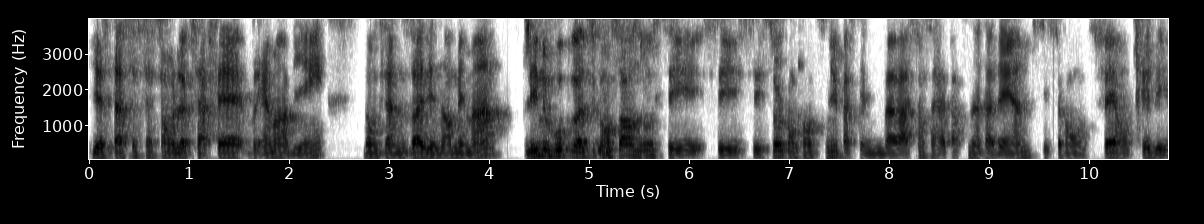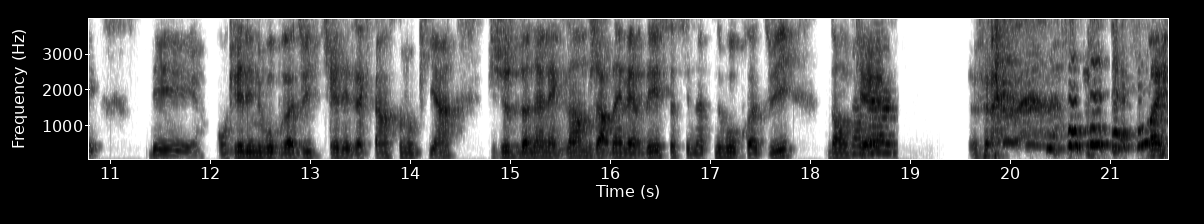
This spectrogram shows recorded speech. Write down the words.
il y a cette association-là que ça fait vraiment bien. Donc, ça nous aide énormément. Les nouveaux produits qu'on sort, nous, c'est sûr qu'on continue parce que l'innovation, ça fait partie de notre ADN. C'est ça qu'on fait. On crée des, des, on crée des nouveaux produits qui créent des expériences pour nos clients. Puis juste donner un exemple, Jardin Verdé, ça, c'est notre nouveau produit. Donc, euh, ouais,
